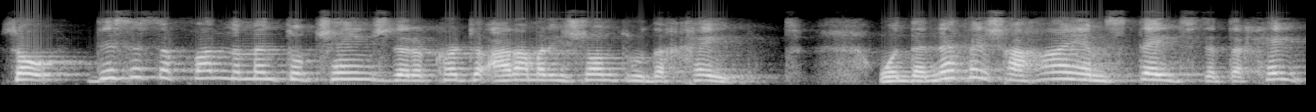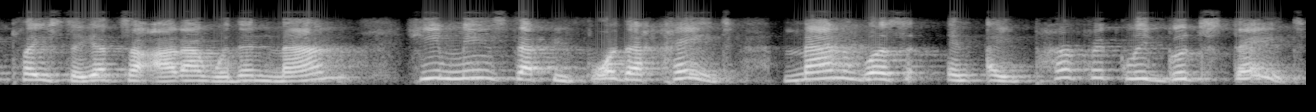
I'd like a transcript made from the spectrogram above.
So this is a fundamental change that occurred to Adam HaRishon through the Chait. When the Nefesh HaHayim states that the Chait placed the Yetzer Hara within man, he means that before the Chait, man was in a perfectly good state.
